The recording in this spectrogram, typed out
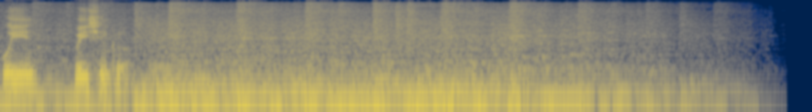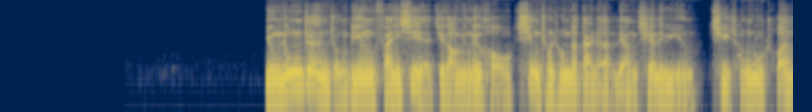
播音：微信歌。永中镇总兵樊谢接到命令后，兴冲冲地带着两千绿营启程入川。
